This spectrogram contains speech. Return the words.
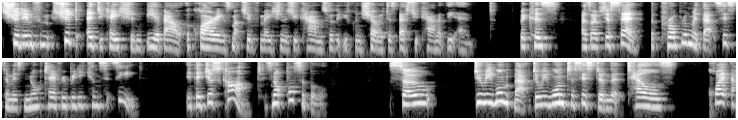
should inform should education be about acquiring as much information as you can so that you can show it as best you can at the end because as i've just said the problem with that system is not everybody can succeed. They just can't. It's not possible. So do we want that? Do we want a system that tells quite a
